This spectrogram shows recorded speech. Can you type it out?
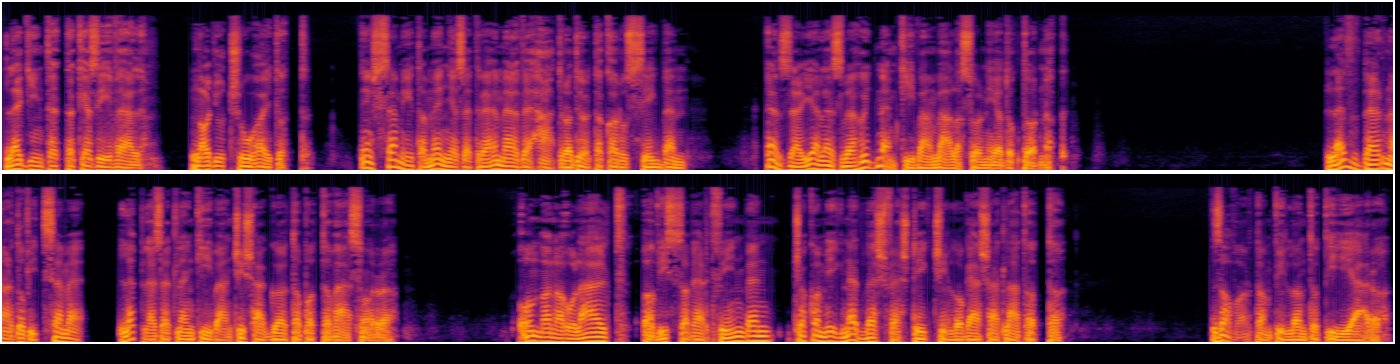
Legyintett a kezével, nagyot sóhajtott, és szemét a mennyezetre emelve hátradőlt a karosszékben, ezzel jelezve, hogy nem kíván válaszolni a doktornak. Lev Bernardovic szeme leplezetlen kíváncsisággal tapadt a vászonra. Onnan, ahol állt, a visszavert fényben csak a még nedves festék csillogását láthatta. Zavartan pillantott íjára.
